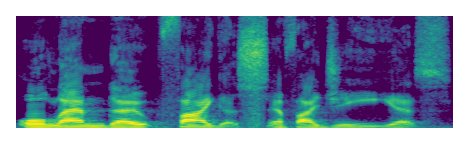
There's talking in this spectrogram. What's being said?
Orlando Figes, F I G E S.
